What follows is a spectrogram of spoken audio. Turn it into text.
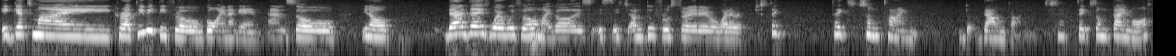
it gets my creativity flow going again. And so, you know, there are days where we feel, oh my God, it's, it's, it's, I'm too frustrated or whatever. Just take take some time, downtime. Take some time off,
